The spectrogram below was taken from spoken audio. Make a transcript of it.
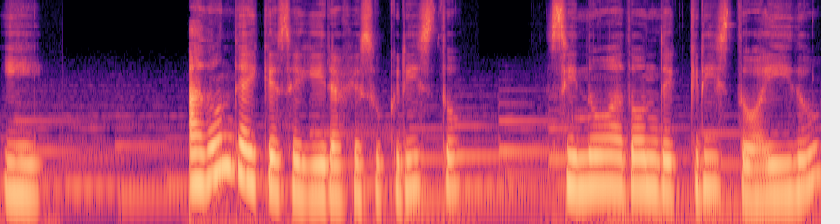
¿Y a dónde hay que seguir a Jesucristo sino a dónde Cristo ha ido?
